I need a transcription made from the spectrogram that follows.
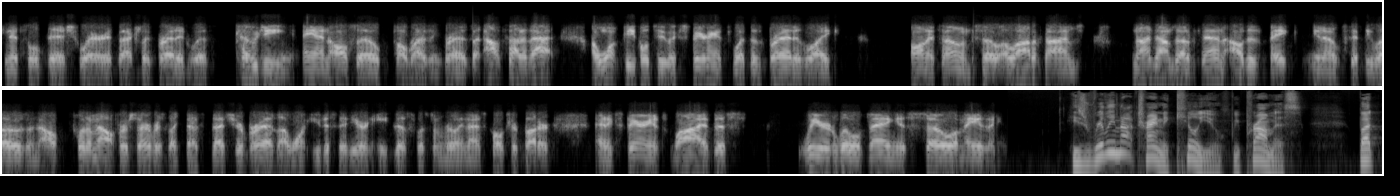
schnitzel dish where it's actually breaded with koji and also salt rising bread. But outside of that, I want people to experience what this bread is like on its own. So a lot of times nine times out of ten, I'll just bake, you know, 50 loaves and I'll put them out for service. Like that's that's your bread. I want you to sit here and eat this with some really nice cultured butter and experience why this weird little thing is so amazing. He's really not trying to kill you, we promise. But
